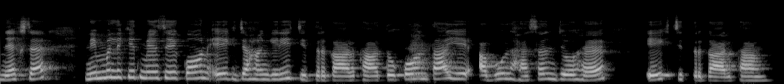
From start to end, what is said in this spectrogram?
नेक्स्ट है, निम्नलिखित में से कौन एक जहांगीरी चित्रकार था? तो कौन था? ये अबुल हसन जो है, एक चित्रकार था।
